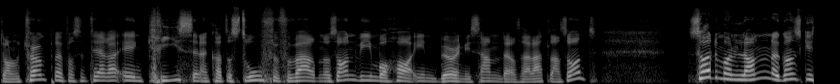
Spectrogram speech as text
Donald Trump representerer, er en krise, en katastrofe for verden. og sånn, Vi må ha inn Bernie Sanders eller et eller annet sånt. Så hadde man landa ganske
